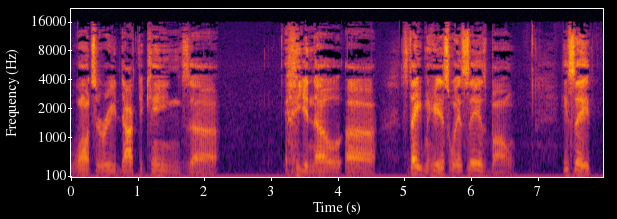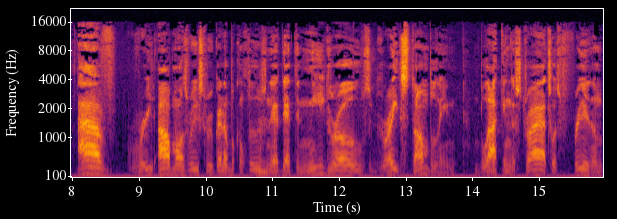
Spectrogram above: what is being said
want to read Dr. King's, uh, you know, uh, statement here. This is what it says, Bone. He said, "I've re- almost reached the regrettable conclusion that, that the Negro's great stumbling, blocking the stride towards freedom,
